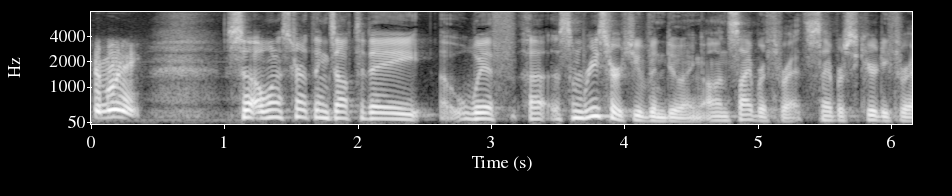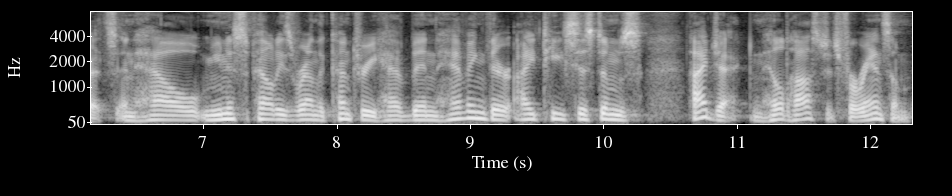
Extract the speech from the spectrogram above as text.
Good morning. So, I want to start things off today with uh, some research you've been doing on cyber threats, cybersecurity threats, and how municipalities around the country have been having their IT systems hijacked and held hostage for ransom.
